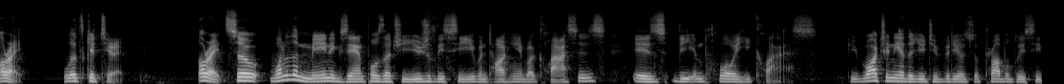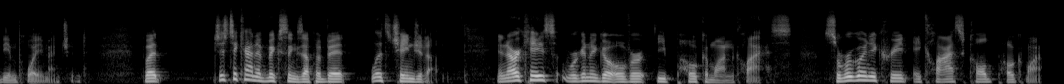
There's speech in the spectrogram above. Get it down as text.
All right, let's get to it. All right, so one of the main examples that you usually see when talking about classes is the employee class. If you watch any other YouTube videos, you'll probably see the employee mentioned. But just to kind of mix things up a bit, let's change it up. In our case, we're going to go over the Pokemon class. So we're going to create a class called Pokemon.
